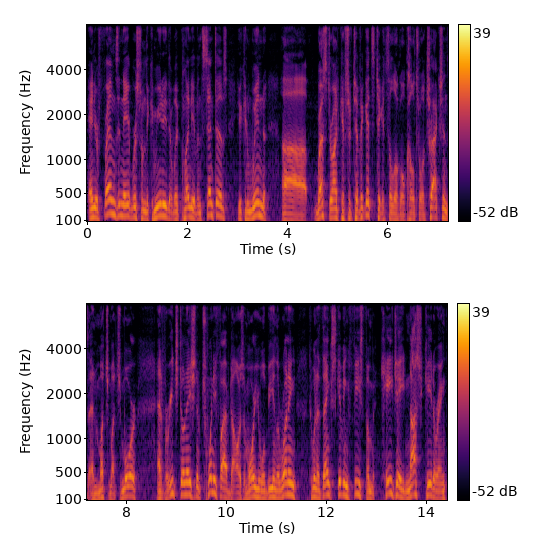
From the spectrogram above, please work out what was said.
and your friends and neighbors from the community. There will be plenty of incentives. You can win uh, restaurant gift certificates, tickets to local cultural attractions, and much much more. And for each donation of $25 or more, you will be in the running to win a Thanksgiving feast from KJ Nosh Catering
